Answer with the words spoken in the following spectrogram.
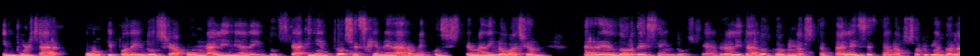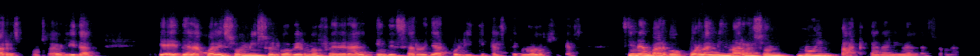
impulsar un tipo de industria o una línea de industria y entonces generar un ecosistema de innovación alrededor de esa industria. En realidad los gobiernos estatales están absorbiendo la responsabilidad eh, de la cual es omiso el gobierno federal en desarrollar políticas tecnológicas. Sin embargo, por la misma razón, no impactan a nivel nacional.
